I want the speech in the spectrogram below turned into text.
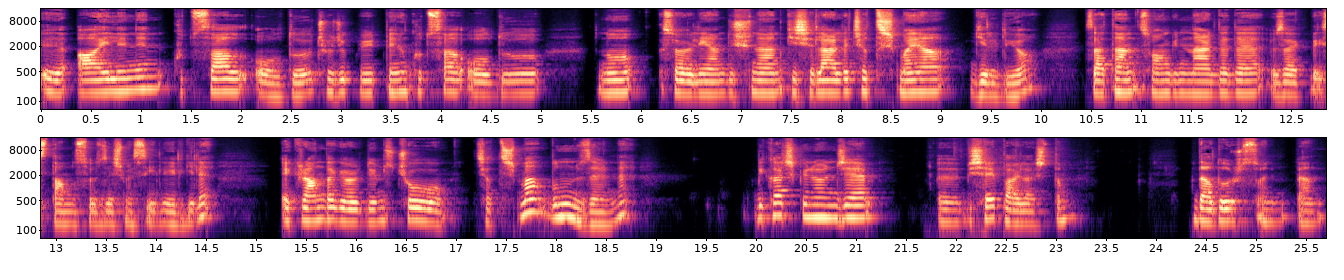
e, ailenin kutsal olduğu, çocuk büyütmenin kutsal olduğunu söyleyen, düşünen kişilerle çatışmaya giriliyor. Zaten son günlerde de özellikle İstanbul Sözleşmesi ile ilgili ekranda gördüğümüz çoğu çatışma bunun üzerine. Birkaç gün önce e, bir şey paylaştım. Daha doğrusu hani ben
